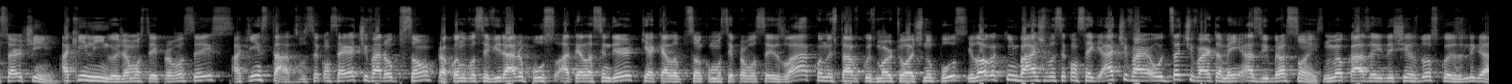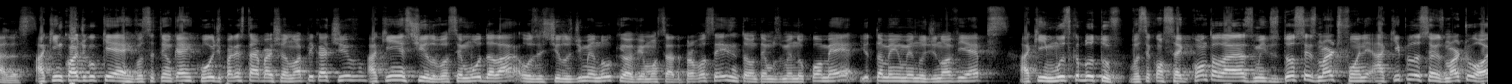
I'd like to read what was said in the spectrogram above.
certinho. Aqui em língua eu já mostrei para vocês. Aqui em status você consegue ativar a opção para quando você virar o pulso a tela acender, que é aquela opção que eu mostrei para vocês lá quando eu estava com o smartwatch no pulso. E logo aqui embaixo você consegue ativar ou desativar também as vibrações. No meu caso aí deixei as duas coisas ligadas. Aqui em código QR você tem o QR Code para estar baixando o aplicativo. Aqui em estilo você muda lá os estilos de menu que eu havia mostrado para vocês. Então temos o menu colmeia e também o menu de 9 apps. Aqui em música Bluetooth você consegue controlar as mídias do seu smartphone aqui pelo seu smartwatch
